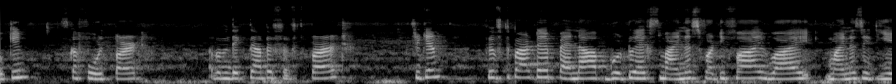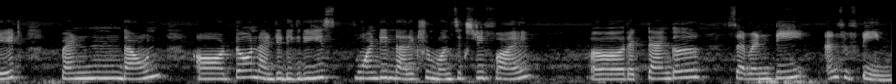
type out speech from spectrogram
okay इसका फोर्थ पार्ट अब हम देखते हैं यहाँ पे फिफ्थ पार्ट ठीक है? फिफ्थ पार्ट है pen up go to x minus forty five y minus eighty eight pen down turn ninety degrees point in direction one sixty five rectangle seventy and fifteen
